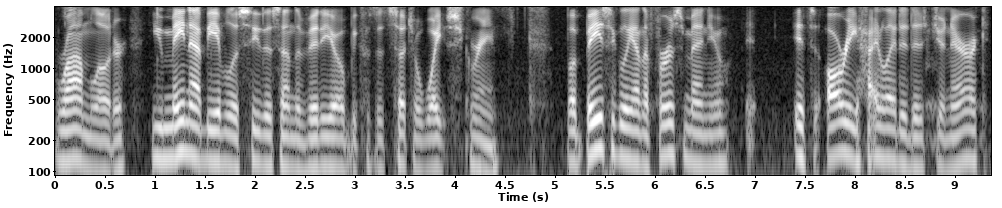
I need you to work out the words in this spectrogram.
ROM loader. You may not be able to see this on the video because it's such a white screen. But basically on the first menu, it's already highlighted as generic.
